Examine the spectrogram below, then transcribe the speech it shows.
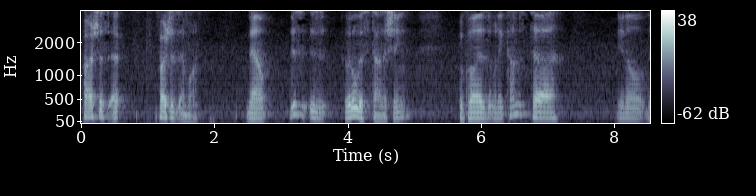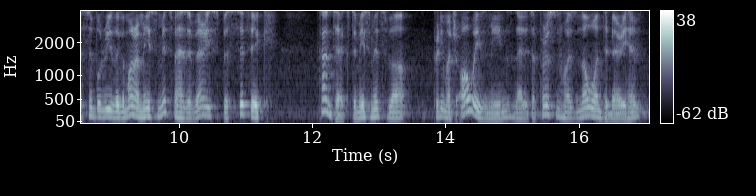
Parshas, uh, Parshas Emor. Now, this is a little astonishing because when it comes to, you know, the simple read of the Gemara, Meis Mitzvah has a very specific context. A Meis Mitzvah pretty much always means that it's a person who has no one to bury him,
